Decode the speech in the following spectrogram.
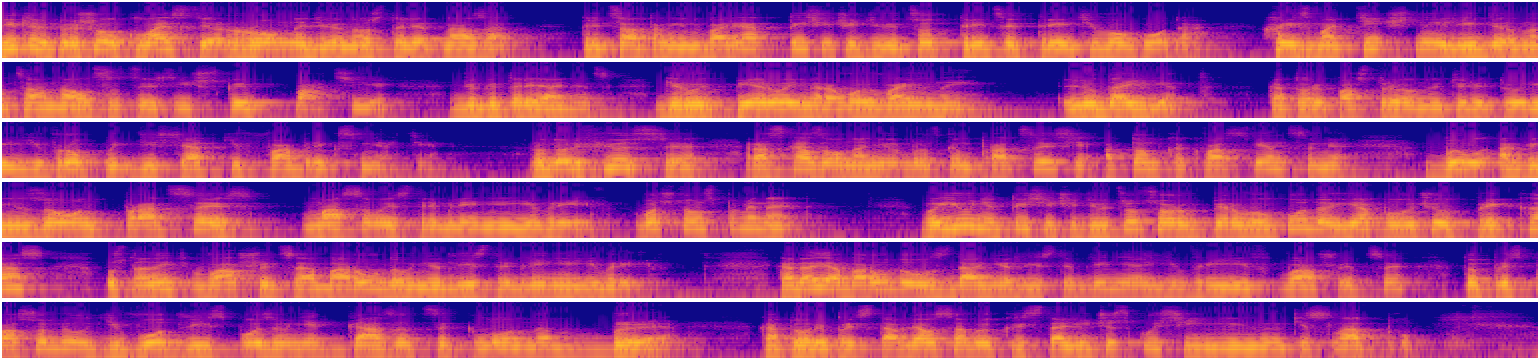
Гитлер пришел к власти ровно 90 лет назад, 30 января 1933 года. Харизматичный лидер национал-социалистической партии, вегетарианец, герой Первой мировой войны, людоед, который построил на территории Европы десятки фабрик смерти. Рудольф Юссе рассказывал на Нюрнбергском процессе о том, как в Освенциме был организован процесс массового истребления евреев. Вот что он вспоминает. В июне 1941 года я получил приказ установить в Авшвице оборудование для истребления евреев. Когда я оборудовал здание для истребления евреев в Авшвице, то приспособил его для использования газа циклона Б, который представлял собой кристаллическую синильную кислоту.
